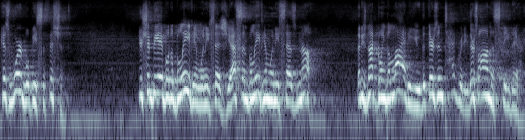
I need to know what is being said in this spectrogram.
His word will be sufficient. You should be able to believe him when he says yes and believe him when he says no that he's not going to lie to you, that there's integrity, there's honesty there.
